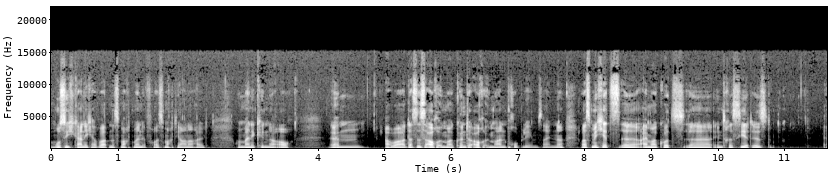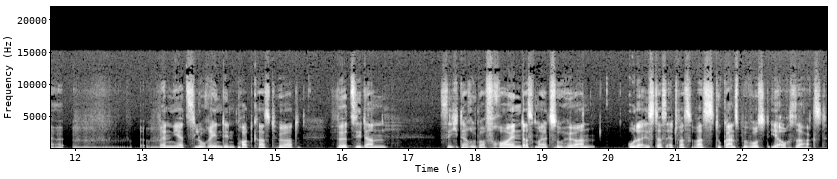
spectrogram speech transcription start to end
muss ich gar nicht erwarten, das macht meine Frau, das macht Jana halt und meine Kinder auch. Ähm, aber das ist auch immer, könnte auch immer ein Problem sein. Ne? Was mich jetzt äh, einmal kurz äh, interessiert ist, äh, wenn jetzt Lorraine den Podcast hört, wird sie dann sich darüber freuen, das mal zu hören? Oder ist das etwas, was du ganz bewusst ihr auch sagst?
